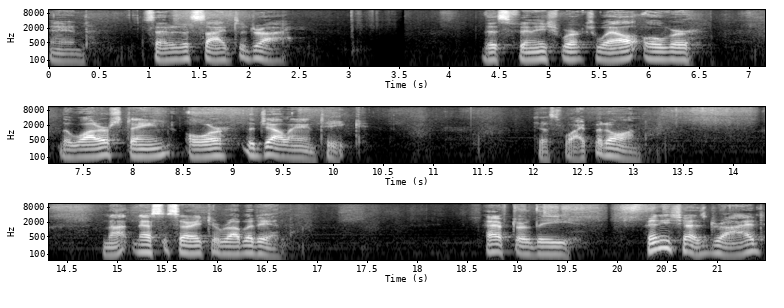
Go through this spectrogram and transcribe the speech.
and set it aside to dry. This finish works well over the water stain or the gel antique. Just wipe it on. Not necessary to rub it in. After the finish has dried,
